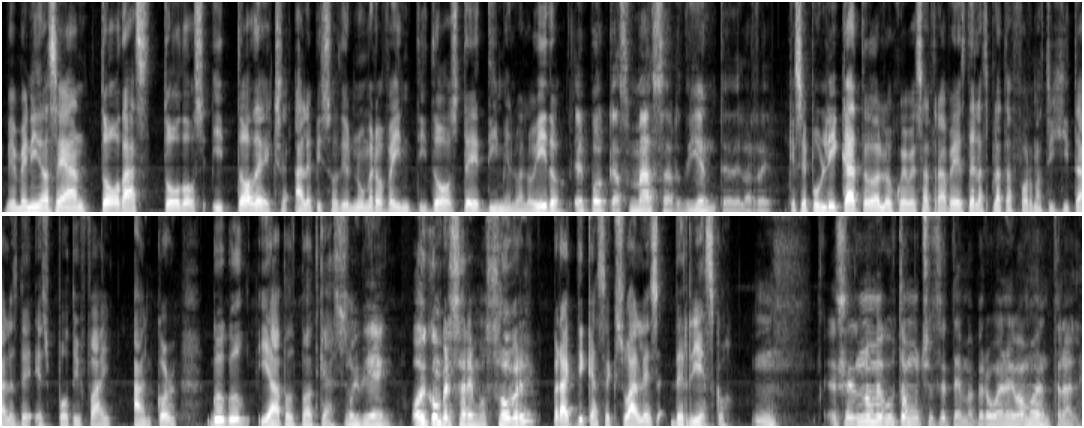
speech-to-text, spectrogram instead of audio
Bienvenidos sean todas, todos y todex al episodio número 22 de Dímelo al oído, El podcast más ardiente de la red. que se publica todos los jueves a través de las plataformas digitales de Spotify, Anchor, Google y Apple Podcasts. Muy bien. Hoy conversaremos sobre. Prácticas sexuales de riesgo. Mm, ese, no me gusta mucho ese tema, pero bueno, y vamos a entrarle.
